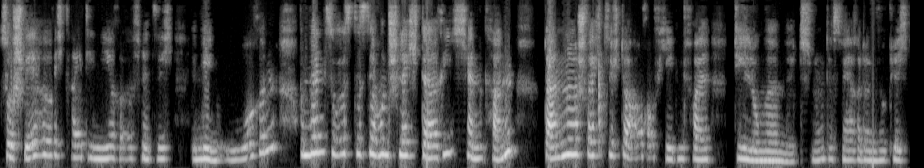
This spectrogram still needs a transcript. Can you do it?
zur Schwerhörigkeit. Die Niere öffnet sich in den Ohren. Und wenn es so ist, dass der Hund schlechter riechen kann, dann äh, schwächt sich da auch auf jeden Fall die Lunge mit. Ne? Das wäre dann wirklich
